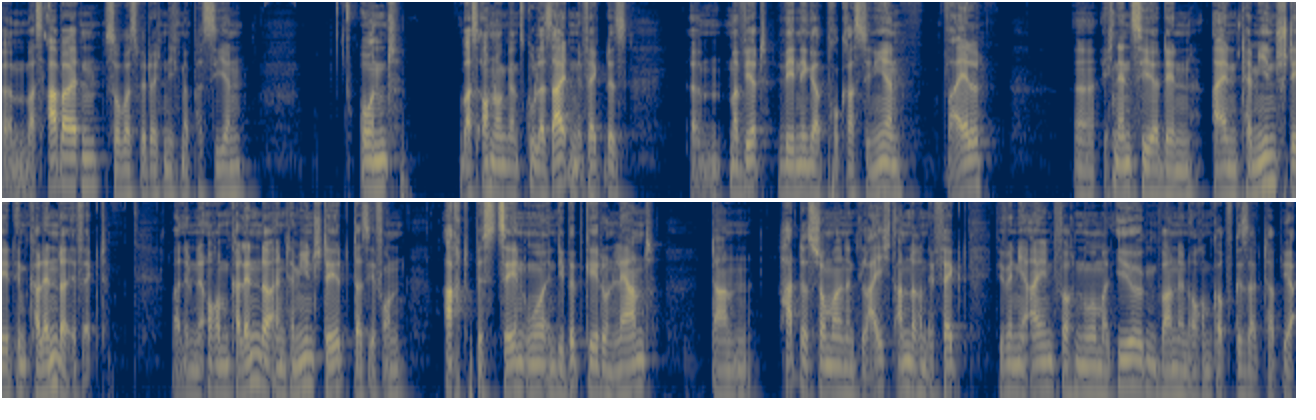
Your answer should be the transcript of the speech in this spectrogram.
ähm, was arbeiten. Sowas wird euch nicht mehr passieren. Und was auch noch ein ganz cooler Seiteneffekt ist, ähm, man wird weniger prokrastinieren, weil äh, ich nenne es hier den ein Termin steht im Kalender-Effekt. Weil in eurem Kalender ein Termin steht, dass ihr von 8 bis 10 Uhr in die Bib geht und lernt, dann hat das schon mal einen leicht anderen Effekt, wie wenn ihr einfach nur mal irgendwann in eurem Kopf gesagt habt, ja,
